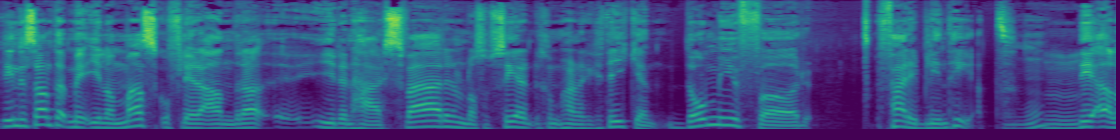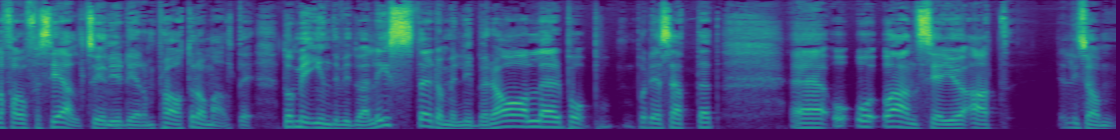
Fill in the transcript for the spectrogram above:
det intressanta med Elon Musk och flera andra eh, i den här sfären och de som ser som har den här kritiken, de är ju för färgblindhet. Det är i alla fall officiellt så är det ju det de pratar om alltid. De är individualister, de är liberaler på, på, på det sättet eh, och, och, och anser ju att liksom,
